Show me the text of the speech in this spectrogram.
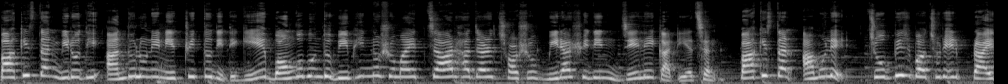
পাকিস্তান বিরোধী আন্দোলনে নেতৃত্ব দিতে গিয়ে বঙ্গবন্ধু বিভিন্ন সময়ে চার হাজার ছশো বিরাশি দিন জেলে কাটিয়েছেন। পাকিস্তান আমলের চব্বিশ বছরের প্রায়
